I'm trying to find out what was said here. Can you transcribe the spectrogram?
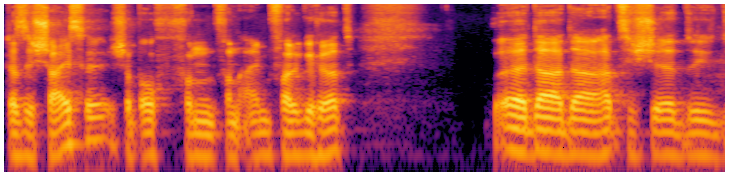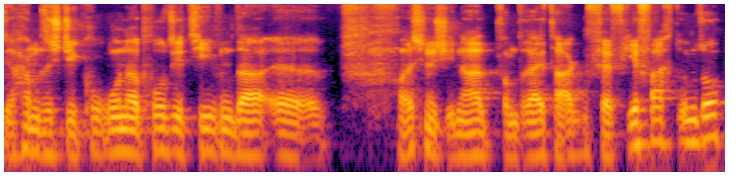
Das ist scheiße. Ich habe auch von, von einem Fall gehört, äh, da, da hat sich, äh, die, haben sich die Corona-Positiven da, äh, weiß ich nicht, innerhalb von drei Tagen vervierfacht und so.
